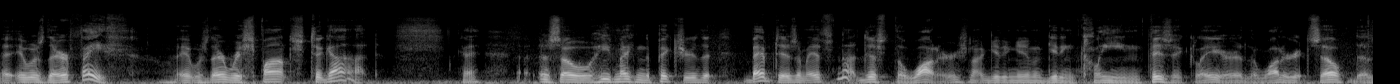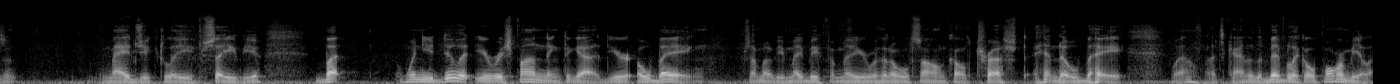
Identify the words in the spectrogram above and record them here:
It was their faith. It was their response to God. Okay, uh, so he's making the picture that baptism it's not just the water. It's not getting in and getting clean physically, or the water itself doesn't magically save you, but when you do it, you're responding to God. You're obeying. Some of you may be familiar with an old song called Trust and Obey. Well, that's kind of the biblical formula.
